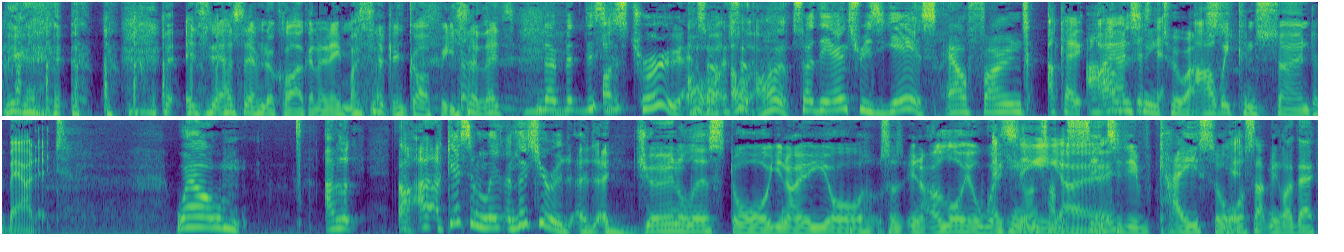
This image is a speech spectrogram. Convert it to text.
It's now seven o'clock, and I need my second coffee. So let's. No, but this is true. Oh, so, oh, so, oh. so the answer is yes. Our phones Okay, are I listening to us. Are we concerned about it? Well, I look. I, I guess unless, unless you're a, a, a journalist or you know you're you know a lawyer working on some sensitive case or Yeah. something like that,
